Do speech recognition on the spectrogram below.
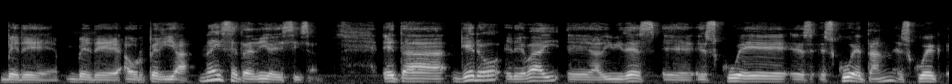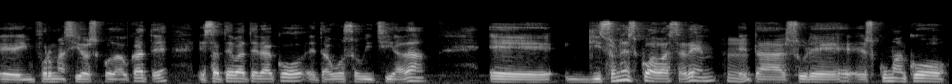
bere, bere aurpegia, naiz eta egia ez izan. Eta gero, ere bai, e, adibidez, e, eskue, es, eskuetan, eskuek e, informazio asko daukate, esate baterako, eta oso bitxia da, e, gizonezkoa bazaren, Hmm. eta zure eskumako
